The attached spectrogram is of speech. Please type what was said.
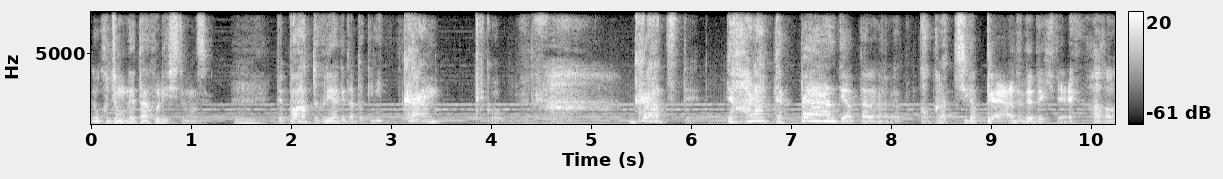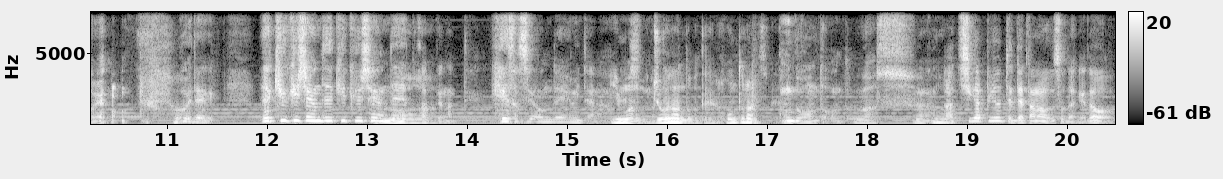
でこっちも寝たふりしてますよ。うんで、バーッと振り上げた時に、ガンってこう、ガッつって、で、払ってバーンってやったら、ここから血がビャーって出てきて、母親の。これで、え、救急車呼んで、救急車呼んで、とかってなって、警察呼んで、みたいな。今の冗談と思ったけど、本当なんですね。ほんとほんとほんと。うわ、すごい。うんあ、血がピューって出たのは嘘だけど、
